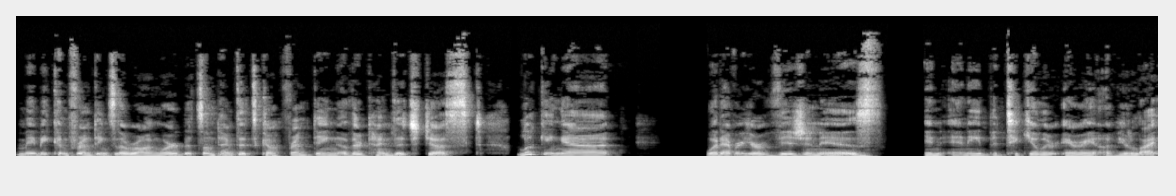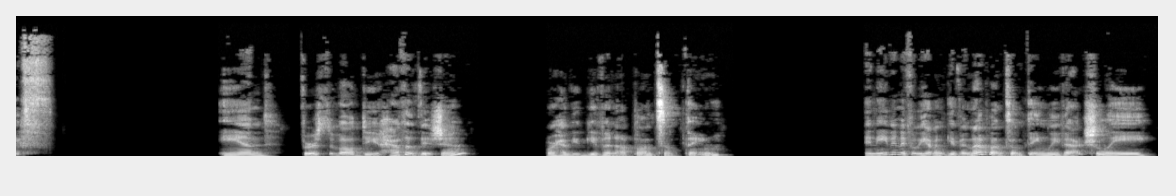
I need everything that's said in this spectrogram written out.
Maybe confronting is the wrong word, but sometimes it's confronting, other times it's just looking at whatever your vision is in any particular area of your life. And first of all, do you have a vision or have you given up on something? And even if we haven't given up on something, we've actually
